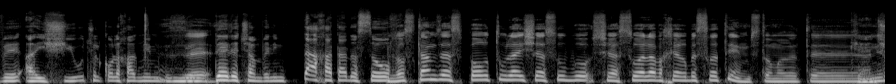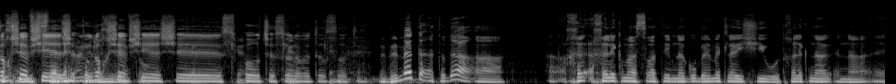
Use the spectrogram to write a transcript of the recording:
והאישיות של כל אחד מהם זה- נמדדת שם ונמתחת עד הסוף. לא סתם זה הספורט אולי שעשו, בו, שעשו עליו הכי הרבה סרטים. זאת אומרת, אה, כן, אני לא חושב שיש, אני לא חושב. שיש אה, כן, ספורט כן, שעשו כן, עליו יותר כן. סרטים. ובאמת, אתה יודע, חלק מהסרטים נגעו באמת לאישיות, חלק נ- נ- אה,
